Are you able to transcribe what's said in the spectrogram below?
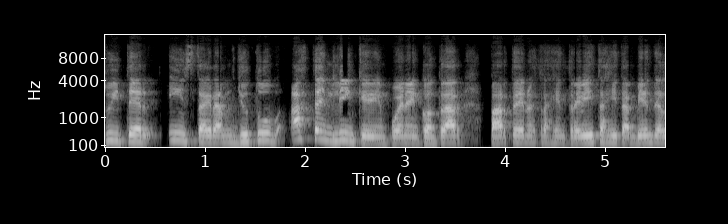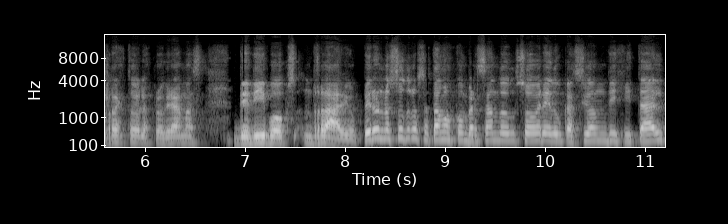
Twitter, Instagram, YouTube, hasta en LinkedIn pueden encontrar parte de nuestras entrevistas y también del resto de los programas de Divox Radio. Pero nosotros estamos conversando sobre educación digital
